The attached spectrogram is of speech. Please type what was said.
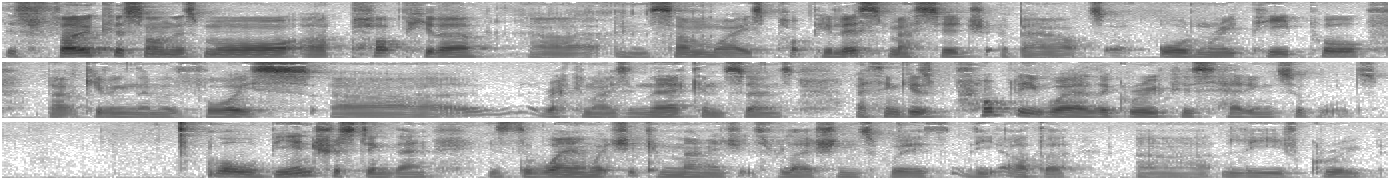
this focus on this more uh, popular, uh, in some ways populist message about ordinary people, about giving them a voice, uh, recognizing their concerns, I think is probably where the group is heading towards. What will be interesting then is the way in which it can manage its relations with the other uh, Leave group.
